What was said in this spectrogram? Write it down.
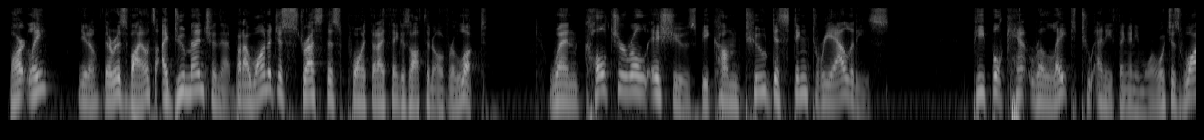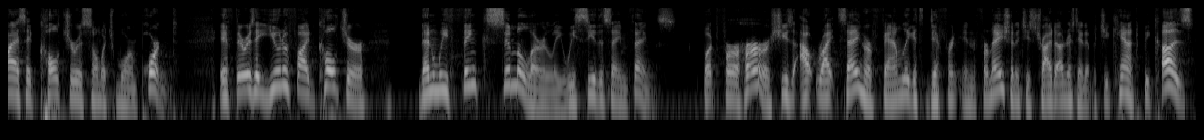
Partly, you know, there is violence. I do mention that, but I want to just stress this point that I think is often overlooked. When cultural issues become two distinct realities, people can't relate to anything anymore, which is why I say culture is so much more important. If there is a unified culture, then we think similarly, we see the same things. But for her, she's outright saying her family gets different information and she's trying to understand it, but she can't because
